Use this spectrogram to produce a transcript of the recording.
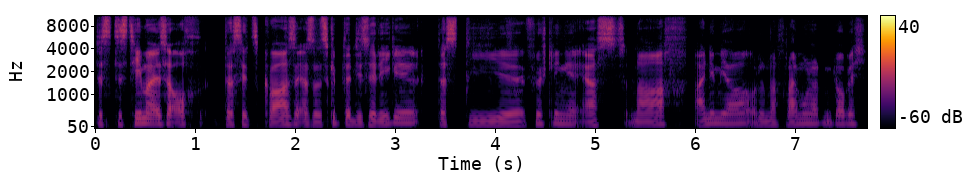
das, das Thema ist ja auch, dass jetzt quasi, also es gibt ja diese Regel, dass die Flüchtlinge erst nach einem Jahr oder nach drei Monaten, glaube ich,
